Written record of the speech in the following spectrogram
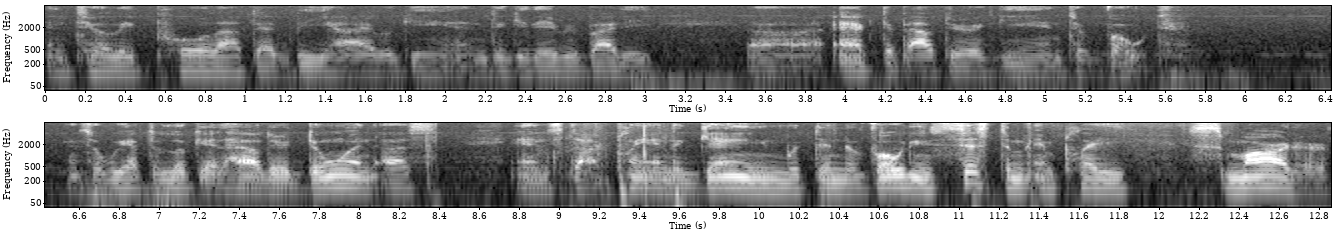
until they pull out that beehive again to get everybody uh, active out there again to vote. And so we have to look at how they're doing us and stop playing the game within the voting system and play smarter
